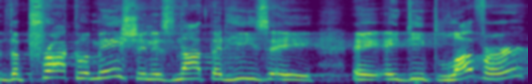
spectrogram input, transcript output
the proclamation is not that he's a, a, a deep lover.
